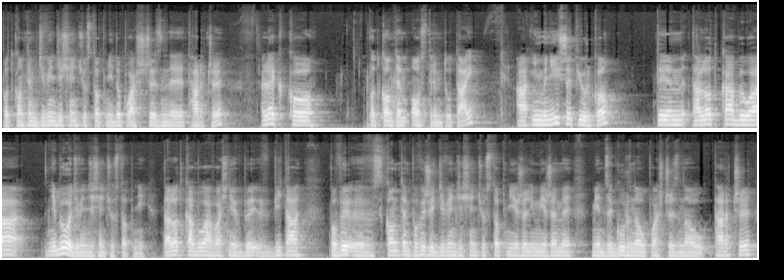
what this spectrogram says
pod kątem 90 stopni do płaszczyzny tarczy, lekko pod kątem ostrym tutaj, a im mniejsze piórko, tym ta lotka była, nie było 90 stopni. Ta lotka była właśnie wbita z kątem powyżej 90 stopni, jeżeli mierzymy między górną płaszczyzną tarczy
